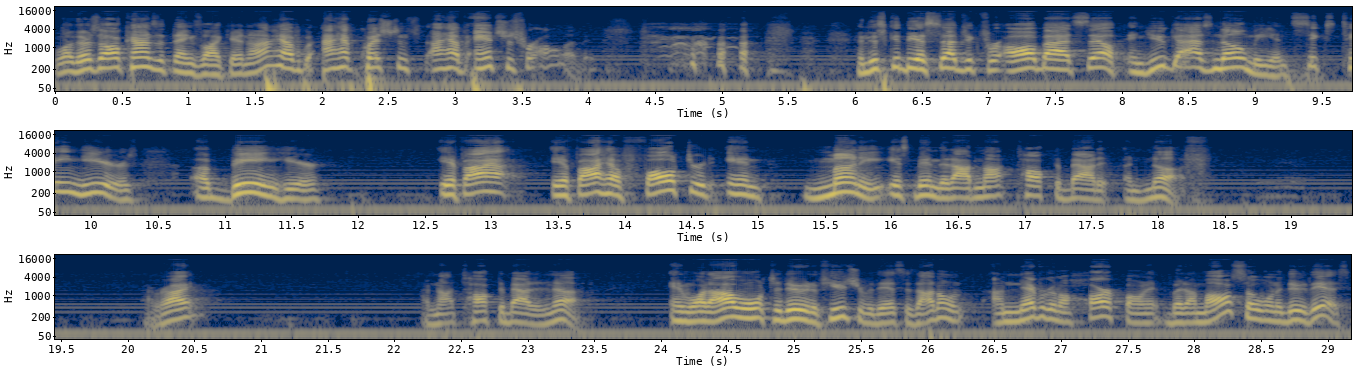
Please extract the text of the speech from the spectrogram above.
Well, there's all kinds of things like that. And I have, I have questions, I have answers for all of it. and this could be a subject for all by itself. And you guys know me in 16 years of being here. If I, if I have faltered in money, it's been that I've not talked about it enough. All right? I've not talked about it enough. And what I want to do in the future with this is I don't I'm never going to harp on it, but I'm also want to do this.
